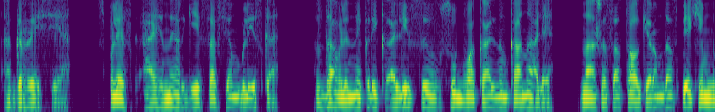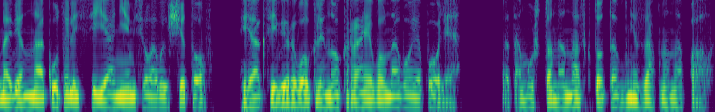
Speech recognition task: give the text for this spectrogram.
Агрессия. Всплеск А-энергии совсем близко. Сдавленный крик Алисы в субвокальном канале. Наши со сталкером доспехи мгновенно окутались сиянием силовых щитов. Я активировал клинок Рая волновое поле, потому что на нас кто-то внезапно напал.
